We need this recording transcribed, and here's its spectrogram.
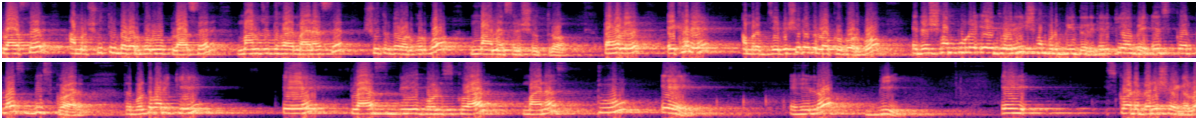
প্লাসের আমরা সূত্র ব্যবহার করব প্লাসের মান যদি হয় মাইনাসের সূত্র ব্যবহার করব মাইনাসের সূত্র। তাহলে এখানে আমরা যে বিষয়টাকে লক্ষ্য করব, এটা সম্পূর্ণ এ ধরি সম্পূর্ণ বি ধরি তাহলে কি হবে? A square plus B square তাহলে বলতে পারি কি A plus B whole square minus two A A B এই স্কোয়ারে ব্যানিশ হয়ে গেল।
